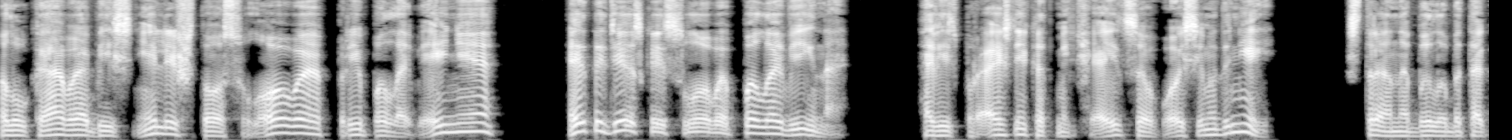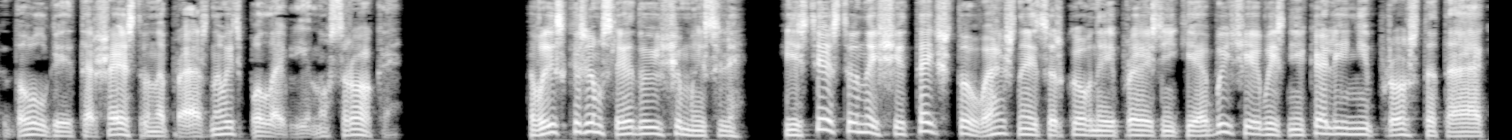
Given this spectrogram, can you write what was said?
Лукаво объяснили, что слово «приполовение» Это, дескать, слово «половина». А ведь праздник отмечается восемь дней. Странно было бы так долго и торжественно праздновать половину срока. Выскажем следующую мысль. Естественно, считать, что важные церковные праздники и обычаи возникали не просто так,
